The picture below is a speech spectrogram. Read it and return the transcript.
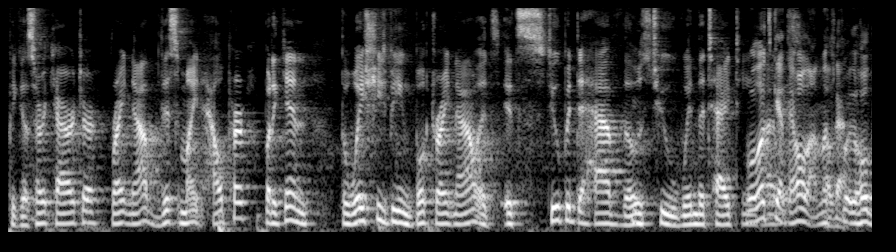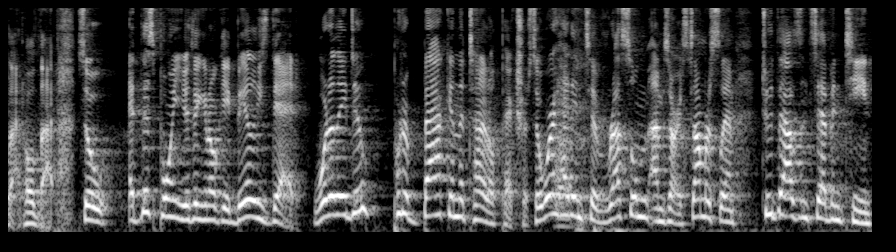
because her character right now, this might help her. But again. The way she's being booked right now, it's it's stupid to have those two win the tag team. Well, let's get titles. there. Hold on. Let's Okay. put, hold that. Hold that. So at this point, you're thinking, okay, Bayley's dead. What do they do? Put her back in the title picture. So we're heading to Wrestle. I'm sorry, SummerSlam 2017.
